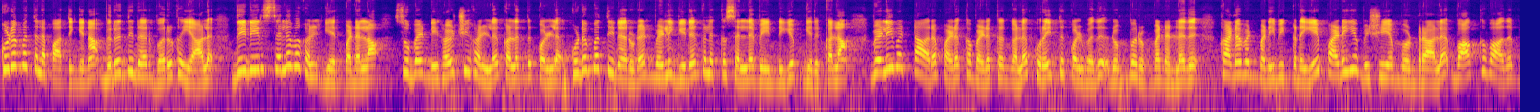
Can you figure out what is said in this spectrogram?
குடும்பத்தில் பார்த்தீங்கன்னா விருந்தினர் வருகை தேவையால் திடீர் செலவுகள் ஏற்படலாம். சுப நிகழ்ச்சிகளில் கலந்து கொள்ள குடும்பத்தினருடன் வெளி இடங்களுக்கு செல்ல வேண்டியும் இருக்கலாம். வெளிவட்டார பழக்க வழக்கங்களை குறைத்து கொள்வது ரொம்ப ரொம்ப நல்லது. கணவன் மனைவிக்கிடையே பழைய விஷயம் ஒன்றால் வாக்குவாதம்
